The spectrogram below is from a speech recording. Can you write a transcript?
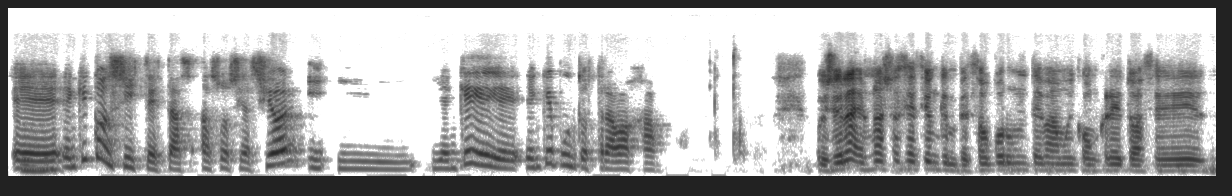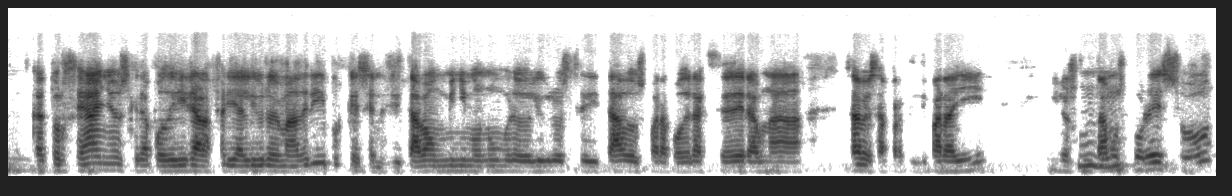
¿En qué consiste esta asociación y, en, qué, en qué puntos trabaja? Pues era una asociación que empezó por un tema muy concreto hace 14 años, que era poder ir a la Feria del Libro de Madrid, porque se necesitaba un mínimo número de libros editados para poder acceder a una, ¿sabes?, a participar allí. Y nos juntamos por eso,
